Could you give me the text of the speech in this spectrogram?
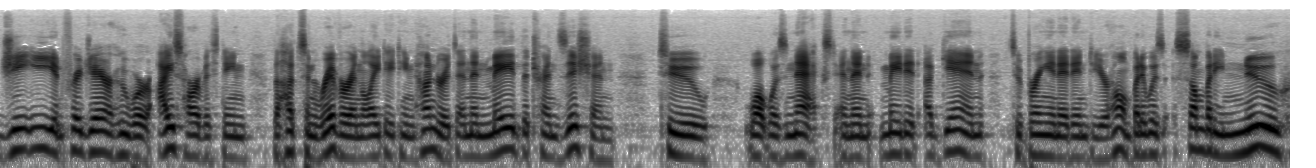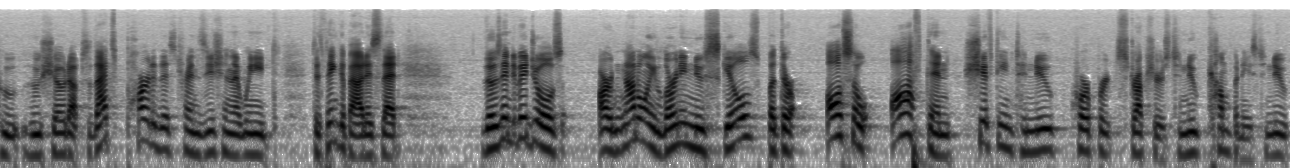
GE and Frigidaire who were ice harvesting the Hudson River in the late 1800s and then made the transition to what was next and then made it again to bringing it into your home. But it was somebody new who, who showed up. So that's part of this transition that we need to think about is that those individuals are not only learning new skills, but they're also often shifting to new corporate structures, to new companies, to new,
